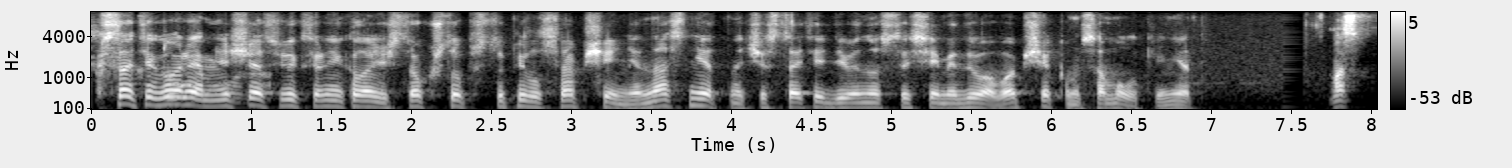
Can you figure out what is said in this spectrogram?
Кстати говоря, мне сейчас, Виктор Николаевич, только что поступило сообщение. Нас нет на частоте 97,2. Вообще комсомолки нет. Мос...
